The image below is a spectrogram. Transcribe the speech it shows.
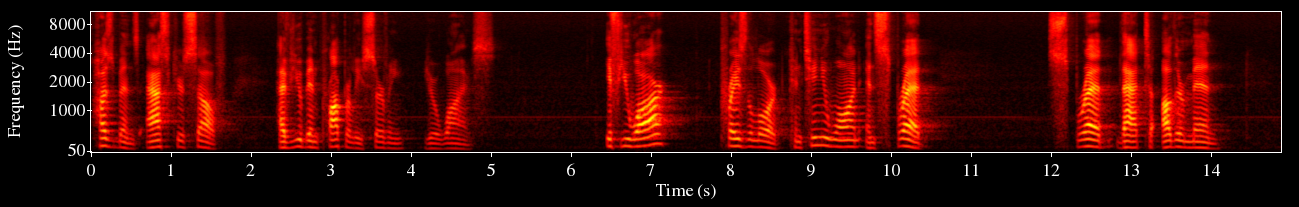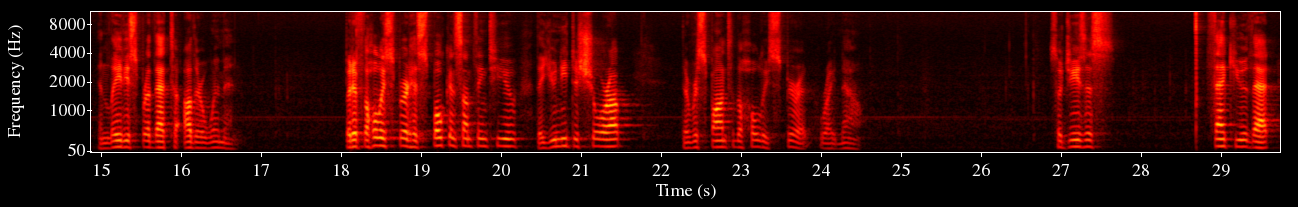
husbands, ask yourself have you been properly serving your wives? If you are, praise the Lord. Continue on and spread. Spread that to other men. And ladies, spread that to other women. But if the Holy Spirit has spoken something to you that you need to shore up, then respond to the Holy Spirit right now. So, Jesus, thank you that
